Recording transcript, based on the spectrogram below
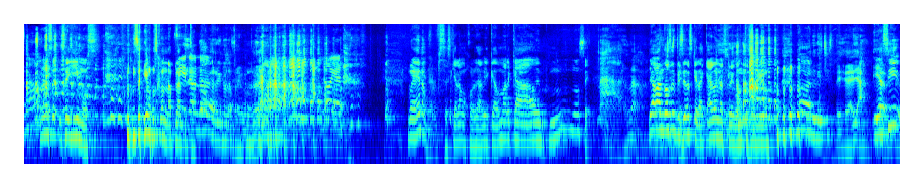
No, hombre. se- seguimos. seguimos con la Sí, plática. no, me no, arruinó la pregunta. Bueno, pero pues es que a lo mejor había quedado marcado. en- no, no sé. nah, nah. Ya van dos episodios que la cago en las preguntas, amigo. No, ni de chiste. Ya, ya. Y Ya, así, sí.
